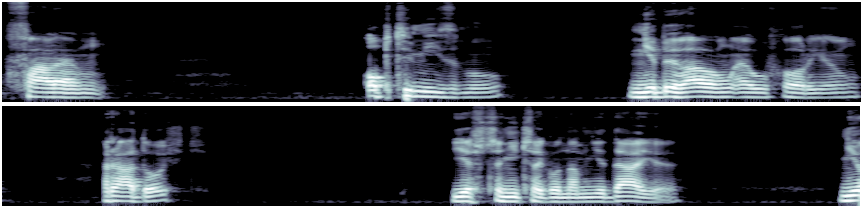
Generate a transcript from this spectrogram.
falę optymizmu, niebywałą euforię, radość, jeszcze niczego nam nie daje. Nie,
